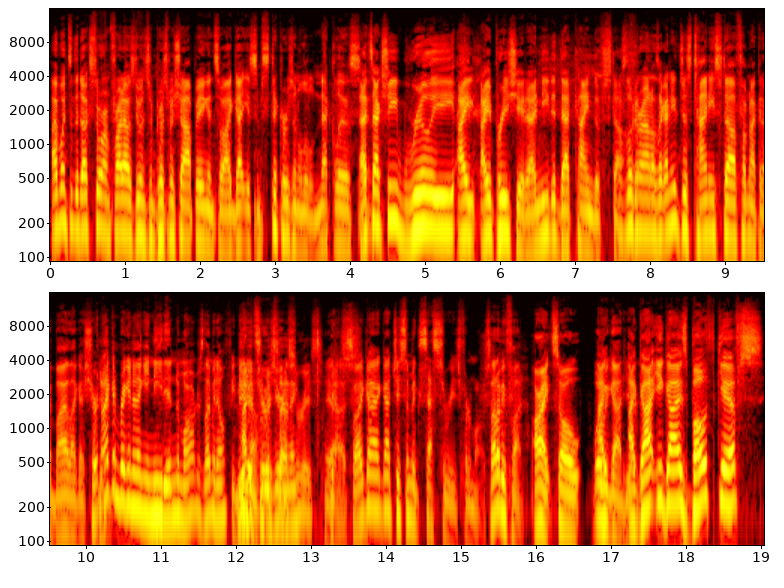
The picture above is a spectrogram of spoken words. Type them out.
I went to the duck store on Friday. I was doing some Christmas shopping, and so I got you some stickers and a little necklace. That's and actually really I I appreciate it. I needed that kind of stuff. I was looking around. I was like, I need just tiny stuff. I'm not going to buy like a shirt. And I can bring anything you need in tomorrow. Just let me know if you need I a know. Some jersey or anything. accessories. Yeah. Yes. So I got, I got you some accessories for tomorrow. So that'll be fun. All right, so What do I, we got here? I got you guys both gifts.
